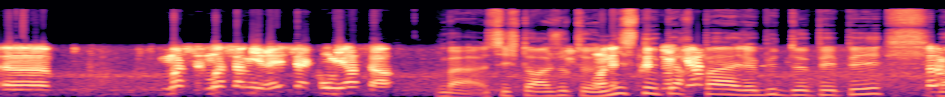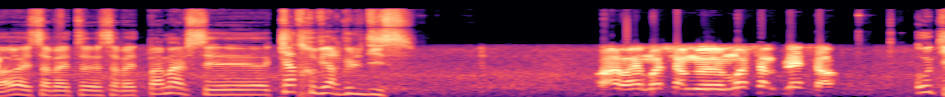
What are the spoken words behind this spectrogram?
Euh, moi, moi, ça m'irait. C'est à combien ça bah, si je te rajoute Nice ne perd pas et le but de PP, bah ouais, ça va être, ça va être pas mal. C'est 4,10. Ouais, ouais, moi ça me, moi ça me plaît ça. Ok,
